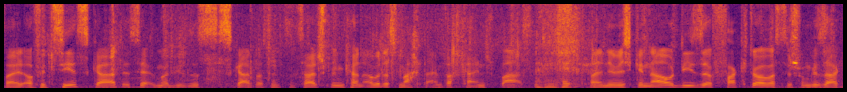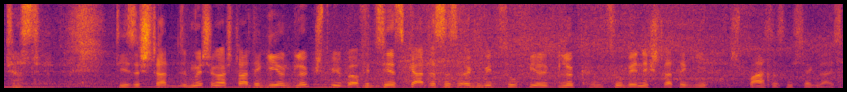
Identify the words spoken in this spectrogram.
weil Offizierskat ist ja immer dieses Skat, was man zu zweit spielen kann, aber das macht einfach keinen Spaß. weil nämlich genau dieser Faktor, was du schon gesagt hast, diese Strat Mischung aus Strategie und Glücksspiel. Bei Offizierskat ist es irgendwie zu viel Glück und zu wenig Strategie. Spaß ist nicht der gleiche.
